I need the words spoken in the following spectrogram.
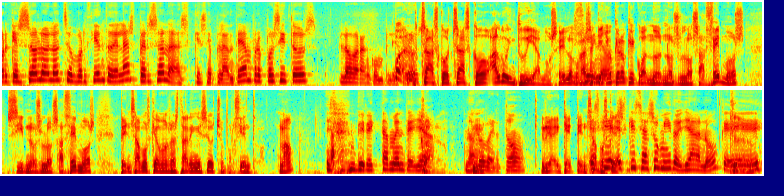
porque solo el 8% de las personas que se plantean propósitos logran cumplirlos. Bueno, chasco, chasco, algo intuíamos, ¿eh? Lo que Sí, pasa es que ¿no? yo creo que cuando nos los hacemos, si nos los hacemos, pensamos que vamos a estar en ese 8%, ¿no? Directamente ya. Claro. No, Hmm. Roberto. Es que, que, es que se ha asumido ya, ¿no? Que,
